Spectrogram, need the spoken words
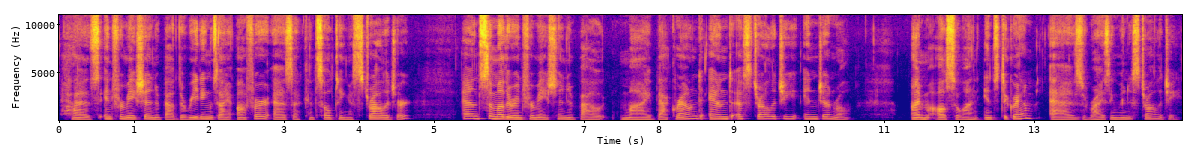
has information about the readings I offer as a consulting astrologer and some other information about my background and astrology in general. I'm also on Instagram as Rising Moon Astrology.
